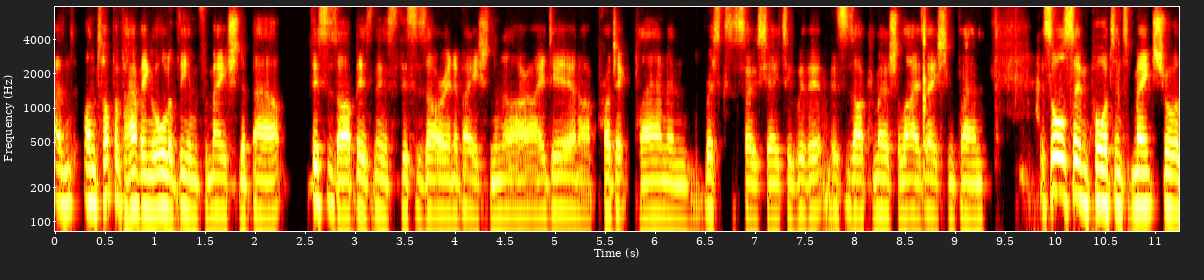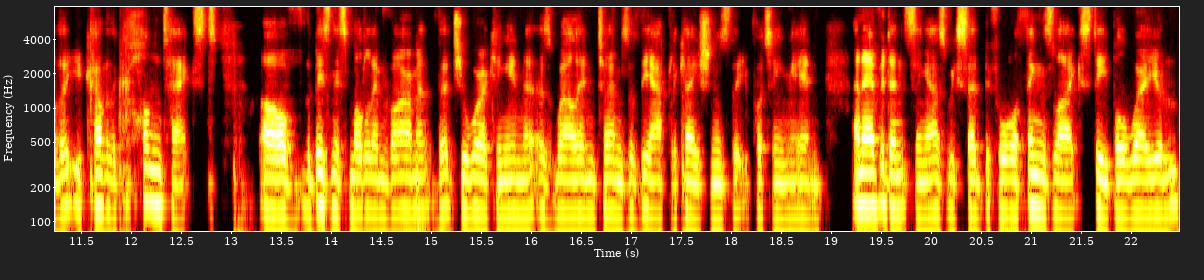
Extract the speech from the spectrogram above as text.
and on top of having all of the information about this is our business, this is our innovation and our idea and our project plan and risks associated with it. This is our commercialization plan. It's also important to make sure that you cover the context of the business model environment that you're working in as well in terms of the applications that you're putting in and evidencing, as we said before, things like Steeple, where you're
